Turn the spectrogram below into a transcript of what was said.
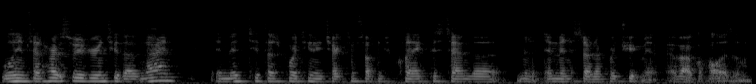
Williams had heart surgery in 2009. In mid 2014, he checked himself into a clinic, this time the in Minnesota, for treatment of alcoholism.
